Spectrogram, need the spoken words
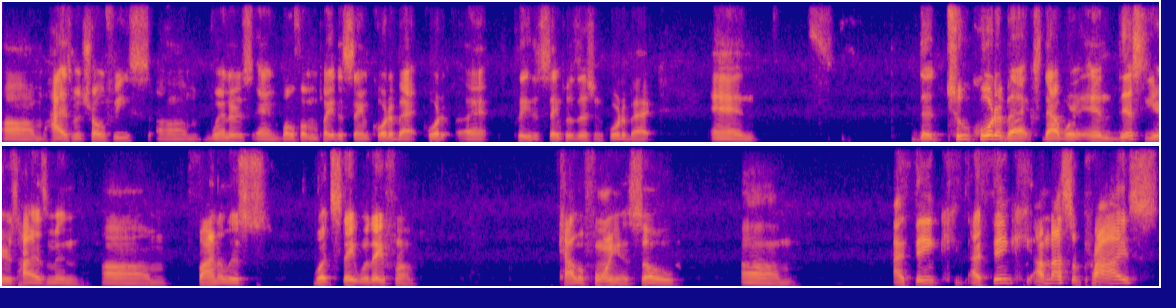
um Heisman trophies um winners, and both of them played the same quarterback, quarter uh, played the same position, quarterback, and the two quarterbacks that were in this year's Heisman um finalists, what state were they from? California. So um I think I think I'm not surprised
